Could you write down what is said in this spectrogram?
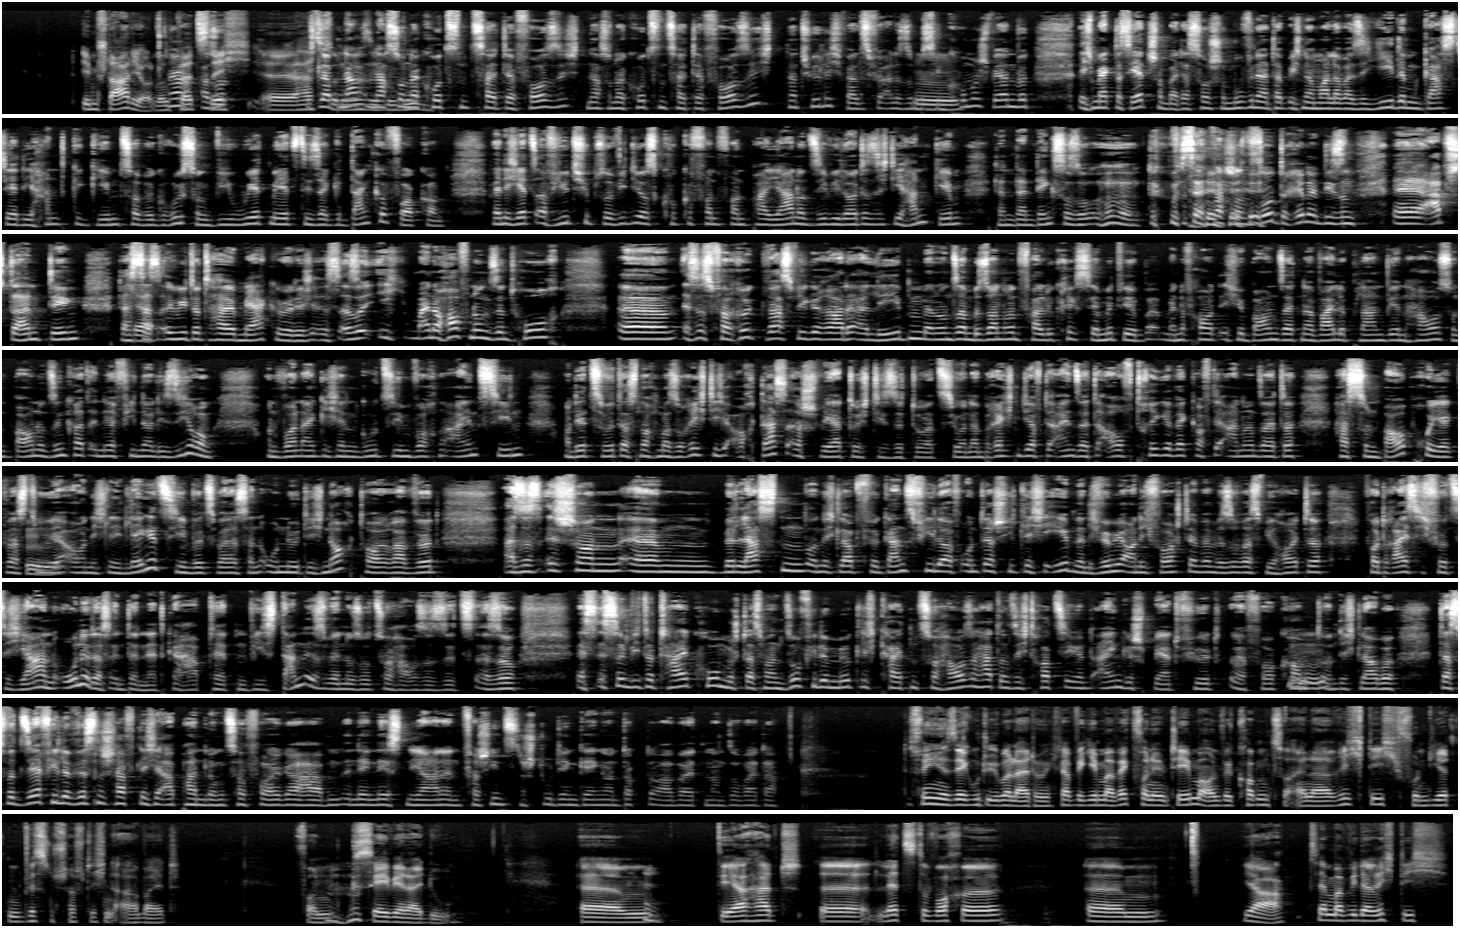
im Stadion und Ja, plötzlich äh, hast Ich glaube, du einen nach, nach riesigen so einer kurzen Zeit der Vorsicht, nach so einer kurzen Zeit der Vorsicht natürlich, weil es für alle so ein bisschen Mhm. komisch werden wird. Ich merke das jetzt schon bei der Social Movie Night habe ich normalerweise jedem Gast ja die Hand gegeben zur Begrüßung, wie weird mir jetzt dieser Gedanke vorkommt. Wenn ich jetzt auf YouTube so Videos gucke von vor ein paar Jahren und sehe, wie Leute sich die Hand geben, dann dann denkst du so, äh, du bist einfach schon so drin in diesem äh, Abstand-Ding, dass Ja. das irgendwie total merkwürdig ist. Also ich, meine Hoffnungen sind hoch. Ähm, es ist verrückt, was wir gerade erleben. In unserem besonderen Fall, du kriegst ja mit, wir, meine Frau und ich, wir bauen seit einer Weile, planen wir ein Haus und bauen und sind gerade in der Finalisierung und wollen eigentlich in gut sieben Wochen einziehen. Und jetzt wird das nochmal so richtig, auch das erschwert durch die Situation. Dann brechen die auf der einen Seite Aufträge weg, auf der anderen Seite hast du ein Bauprojekt, was du ja auch nicht in die Länge ziehen willst, weil es dann unnötig noch teurer wird. Also es ist schon ähm, belastend und ich glaube für ganz viele auf unterschiedliche Ebenen. Ich will mir auch nicht vorstellen, wenn wir sowas wie heute vor 30, 40 Jahren ohne das Internet gehabt hätten, wie es dann ist, wenn du so zu Hause sitzt. Also es ist irgendwie total komisch, dass man so viele Möglichkeiten zu Hause hat und sich trotzdem eingesperrt fühlt, äh, vorkommt. Und ich glaube, das wird sehr viele wissenschaftliche Abhandlungen zur Folge haben in den nächsten Jahren in verschiedensten Studiengängen und Doktorarbeiten und so weiter. Das finde ich eine sehr gute Überleitung. Ich glaube, wir gehen mal weg von dem Thema und wir kommen zu einer richtig fundierten wissenschaftlichen Arbeit von Xavier Naidoo. Ähm, Der hat äh, letzte Woche, ähm, ja, ist ja mal wieder richtig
